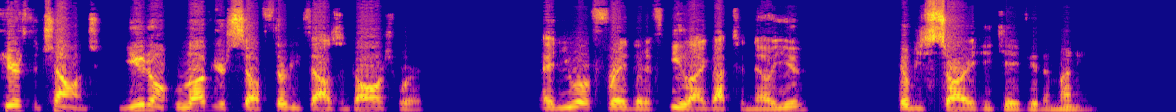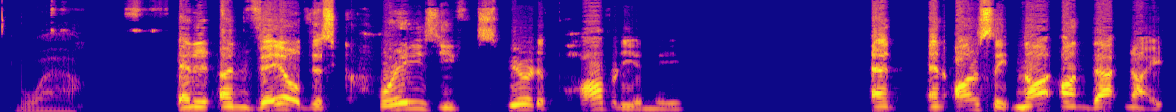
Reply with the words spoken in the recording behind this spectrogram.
here's the challenge. You don't love yourself $30,000 worth. And you're afraid that if Eli got to know you, he'll be sorry he gave you the money. Wow. And it unveiled this crazy spirit of poverty in me. And, and honestly, not on that night,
